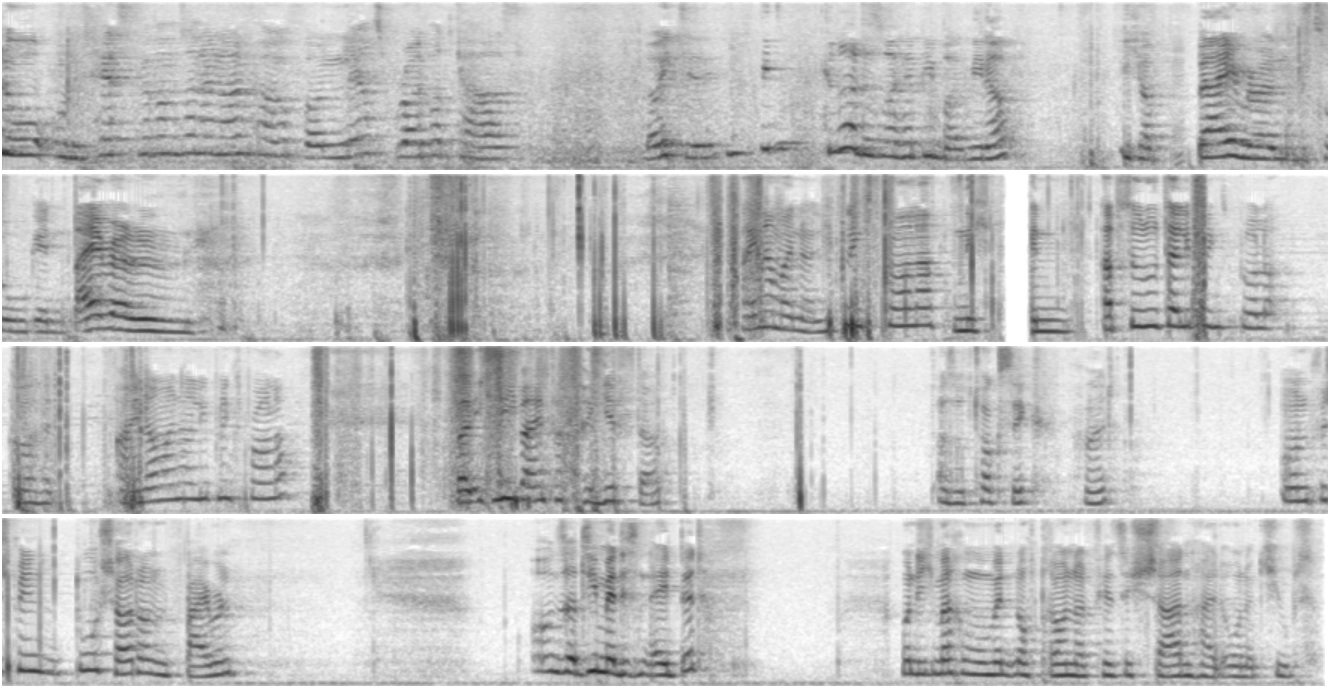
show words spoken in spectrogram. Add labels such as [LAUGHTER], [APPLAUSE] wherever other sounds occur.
Hallo und herzlich willkommen zu einer neuen Folge von Leons Brawl Podcast. Leute, ich bin gerade so happy bald wieder. Ich habe Byron gezogen. Byron. Einer meiner Lieblingsbrawler. Nicht ein absoluter Lieblingsbrawler, aber halt einer meiner Lieblingsbrawler. Weil ich liebe einfach Vergifter. Also Toxic halt. Und wir spielen Duo Showdown mit Byron. Unser Teammate ist ein 8-Bit. Und ich mache im Moment noch 340 Schaden halt ohne Cubes.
